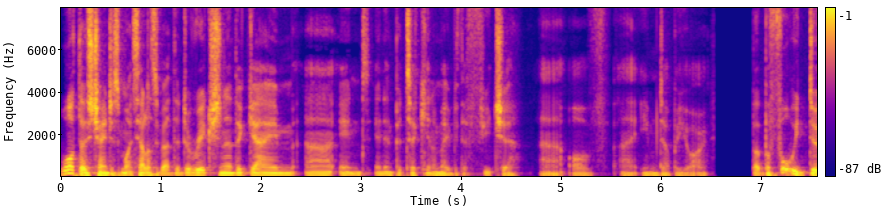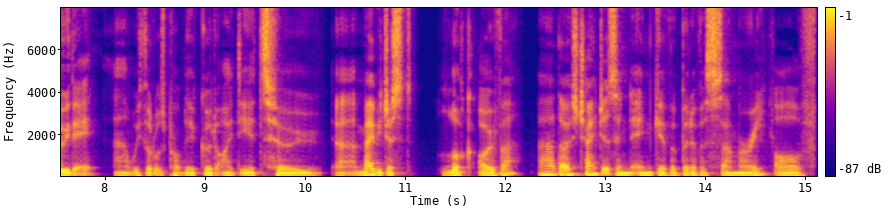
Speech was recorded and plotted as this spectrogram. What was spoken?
what those changes might tell us about the direction of the game uh, and, and, in particular, maybe the future uh, of uh, MWO. But before we do that, uh, we thought it was probably a good idea to uh, maybe just look over those changes and, and give a bit of a summary of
